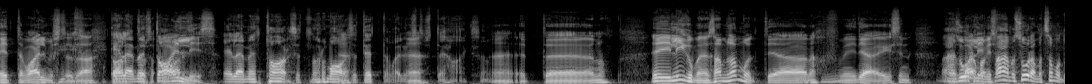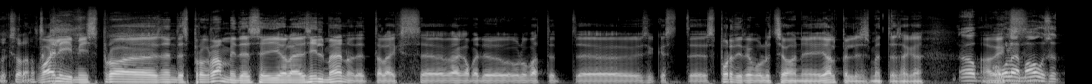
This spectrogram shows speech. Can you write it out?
ette valmistada Tartus hallis. elementaarset normaalset ettevalmistust teha, eks ole. et äh, noh, ei liigume samm-sammult ja noh, me ei tea, ega siin vähe suuremad valimis..., vähemalt suuremad sammud võiks olla. valimispro-, nendes programmides ei ole silme jäänud, et oleks äh, väga palju lubatud niisugust spordirevolutsiooni jalgpallilises mõttes, aga no, oleme eks... ausad,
